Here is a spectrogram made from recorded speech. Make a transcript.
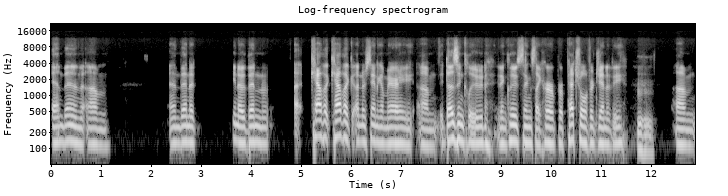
and then um and then it you know then uh, catholic catholic understanding of mary um it does include it includes things like her perpetual virginity mm-hmm. um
